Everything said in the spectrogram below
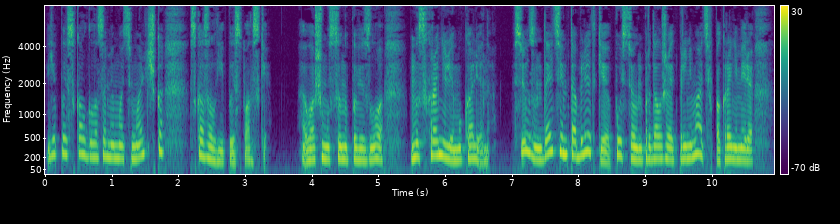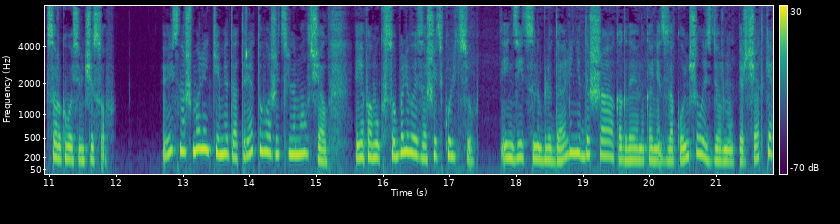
Я поискал глазами мать мальчика, сказал ей по-испански. «Вашему сыну повезло, мы сохранили ему колено. Сьюзен, дайте им таблетки, пусть он продолжает принимать их, по крайней мере, 48 часов». Весь наш маленький медотряд уважительно молчал. Я помог Соболевой зашить культю. Индийцы наблюдали, не дыша, а когда я, наконец, закончила и сдернул перчатки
